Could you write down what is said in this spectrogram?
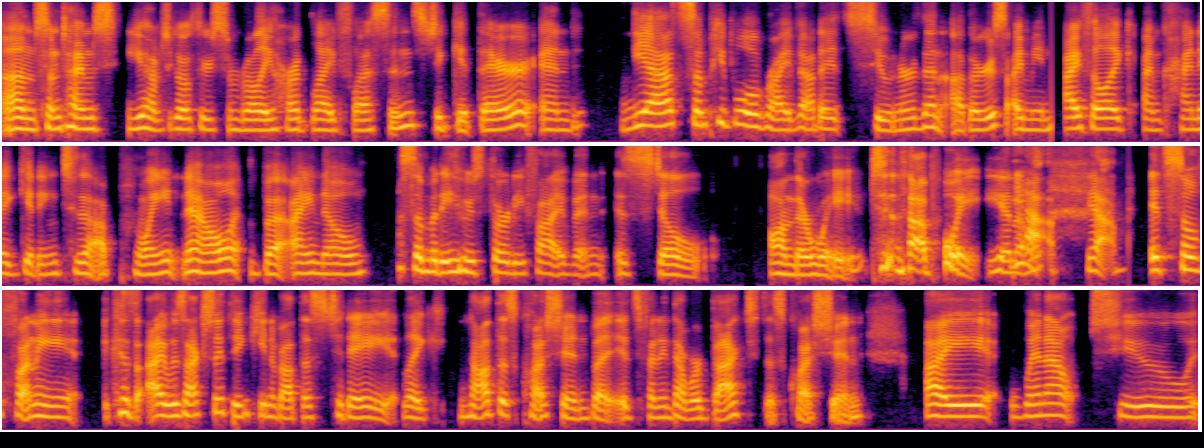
Um, sometimes you have to go through some really hard life lessons to get there and yeah, some people arrive at it sooner than others. I mean, I feel like I'm kind of getting to that point now, but I know somebody who's 35 and is still on their way to that point, you know? Yeah. Yeah. It's so funny because I was actually thinking about this today, like not this question, but it's funny that we're back to this question. I went out to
